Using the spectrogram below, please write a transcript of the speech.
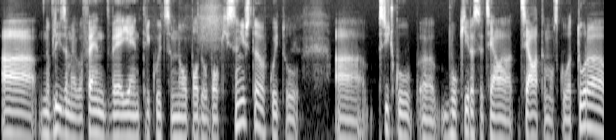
а, навлизаме в N2 и N3, които са много по-дълбоки сънища, в които а, всичко а, блокира се цяла, цялата мускулатура,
